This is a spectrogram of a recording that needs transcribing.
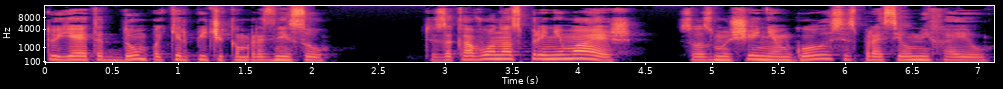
то я этот дом по кирпичикам разнесу». «Ты за кого нас принимаешь?» С возмущением в голосе спросил Михаил.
